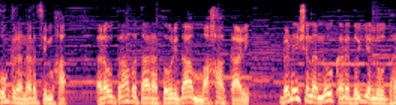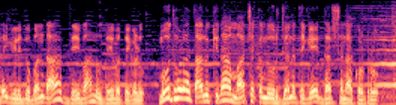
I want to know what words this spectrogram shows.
ಉಗ್ರ ನರಸಿಂಹ, ರೌದ್ರಾವತಾರ ತೋರಿದ ಮಹಾಕಾಳಿ. ಗಣೇಶನನ್ನು ಕರೆದೊಯ್ಯಲು ಧರೆಗಿಳಿದು ಬಂದ ದೇವಾನು ದೇವತೆಗಳು ಮೂಧೋಳ ತಾಲೂಕಿನ ಮಾಚಕನೂರ್ ಜನತೆಗೆ ದರ್ಶನ ಕೊಟ್ರು.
